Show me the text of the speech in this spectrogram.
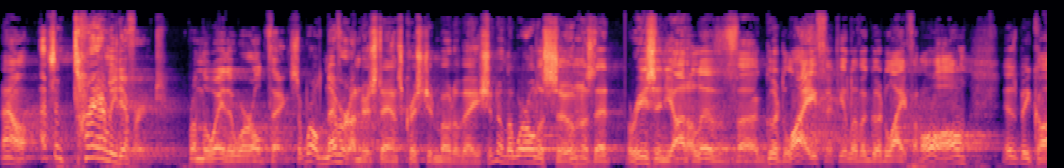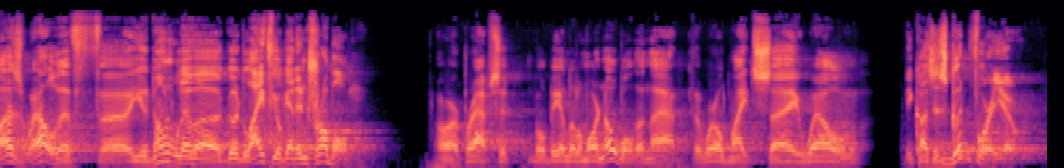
Now, that's entirely different from the way the world thinks. The world never understands Christian motivation, and the world assumes that the reason you ought to live a good life, if you live a good life at all, is because, well, if uh, you don't live a good life, you'll get in trouble. Or perhaps it will be a little more noble than that. The world might say, well, because it's good for you.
